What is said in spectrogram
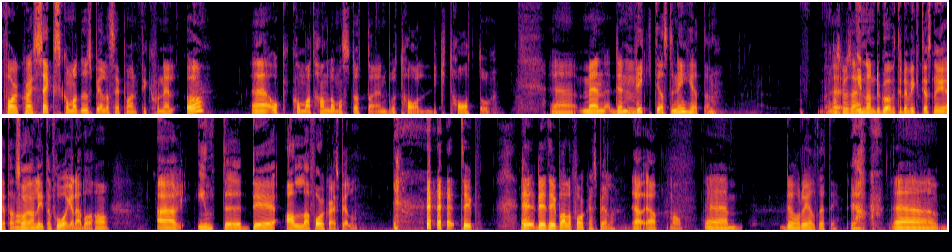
Far Cry 6 kommer att utspela sig på en fiktionell ö och kommer att handla om att stötta en brutal diktator. Men den Mm. viktigaste nyheten du Innan du går över till den viktigaste nyheten så Ja. har jag en liten fråga där bara. Ja. Är inte det alla Far Cry-spelen? typ. Ja. Det, det är typ alla Far Cry-spelen. Ja, ja. ja. Det har du helt rätt i. Ja. Ehm,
